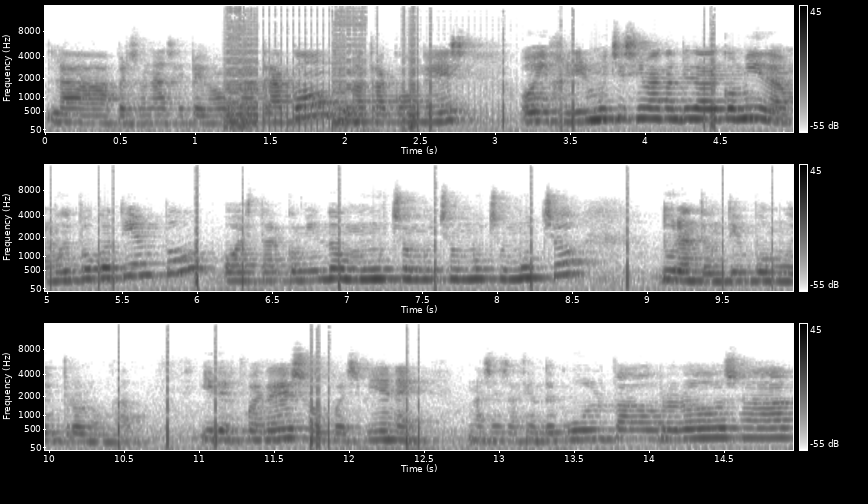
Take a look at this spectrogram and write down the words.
la persona se pega un atracón, que un atracón es o ingerir muchísima cantidad de comida en muy poco tiempo, o estar comiendo mucho, mucho, mucho, mucho durante un tiempo muy prolongado. Y después de eso, pues viene una sensación de culpa horrorosa,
